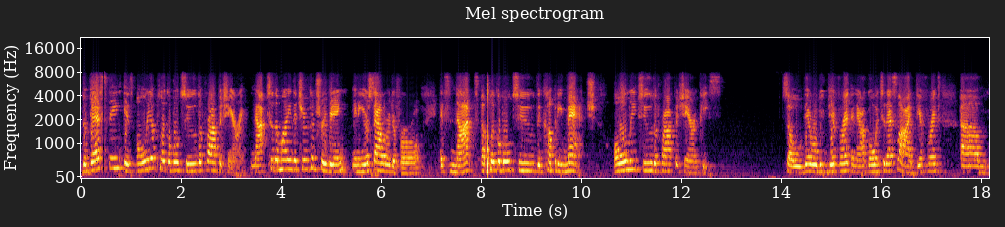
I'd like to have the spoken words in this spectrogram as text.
the vesting is only applicable to the profit sharing, not to the money that you're contributing, meaning your salary deferral. It's not applicable to the company match, only to the profit sharing piece. So there will be different, and I'll go into that slide, different um,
